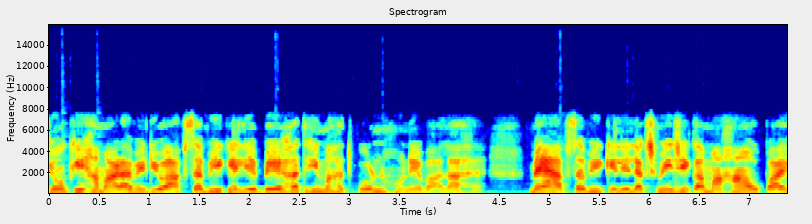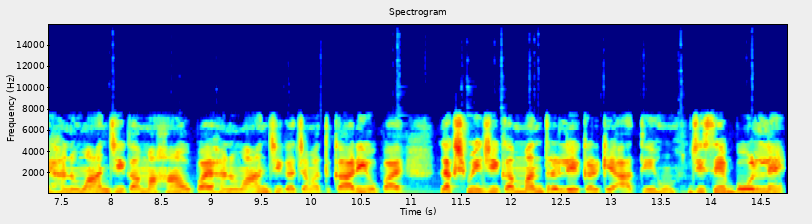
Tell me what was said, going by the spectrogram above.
क्योंकि हमारा वीडियो आप सभी के लिए बेहद ही महत्वपूर्ण होने वाला है। मैं आप सभी के लिए लक्ष्मी जी का महा उपाय, हनुमान जी का महा उपाय, हनुमान जी का चमत्कारी उपाय, लक्ष्मी जी का मंत्र लेकर के आती हूँ, जिसे बोलने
